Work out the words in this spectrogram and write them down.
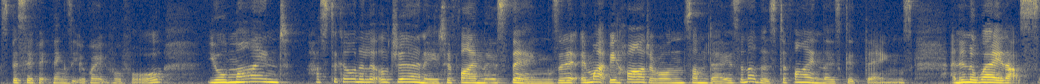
specific things that you're grateful for, your mind has to go on a little journey to find those things. And it, it might be harder on some days than others to find those good things. And in a way, that's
